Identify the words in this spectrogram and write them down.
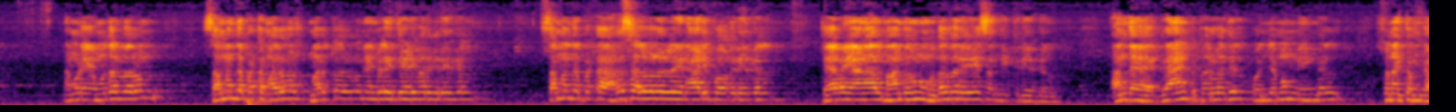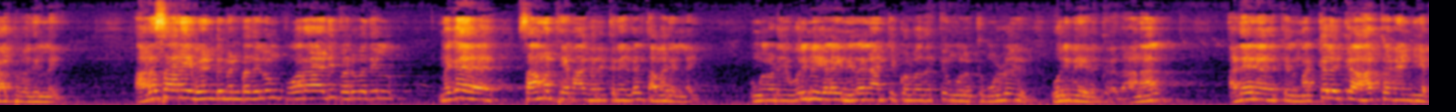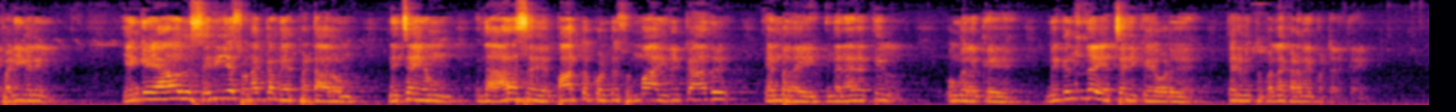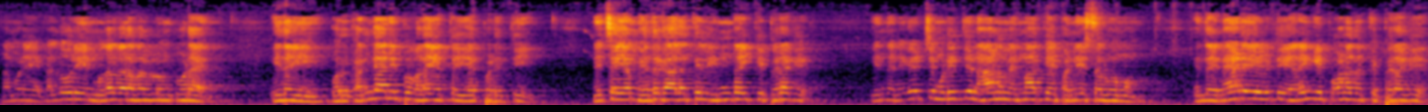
நம்முடைய முதல்வரும் சம்பந்தப்பட்ட மருவ- மருத்துவர்களும் எங்களை தேடி வருகிறீர்கள். சம்பந்தப்பட்ட அரசு அலுவலர்களை நாடி போகிறீர்கள். தேவையானால் மாண்டமும் முதல்வரையே சந்திக்கிறீர்கள். அந்த கிராண்ட் பெறுவதில் கொஞ்சமும் நீங்கள் சுணக்கம் காட்டுவதில்லை. அரசாணை வேண்டும் என்பதிலும் போராடி பெறுவதில் மிக சாமர்த்தியமாக இருக்கிறீர்கள் தவறில்லை. உங்களுடைய உரிமைகளை நிலைநாட்டிக் கொள்வதற்கு உங்களுக்கு முழு உரிமை இருக்கிறது. ஆனால் அதே நேரத்தில் மக்களுக்கு ஆற்ற வேண்டிய பணிகளில் எங்கேயாவது சிறிய சுணக்கம் ஏற்பட்டாலும் நிச்சயம் இந்த அரசு பார்த்து கொண்டு சும்மா இருக்காது என்பதை இந்த நேரத்தில் உங்களுக்கு மிகுந்த எச்சரிக்கையோடு தெரிவித்துக் கொள்ள கடமைப்பட்டிருக்கிறேன். நம்முடைய கல்லூரியின் முதல்வர் அவர்களும் கூட இதை ஒரு கண்காணிப்பு வளையத்தை ஏற்படுத்தி நிச்சயம் எதிர்காலத்தில் இன்றைக்கு பிறகு இந்த நிகழ்ச்சி முடித்து நானும் எம்ஆர்கே பன்னீர்செல்வமும் இந்த மேடையை விட்டு இறங்கி போனதற்கு பிறகு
